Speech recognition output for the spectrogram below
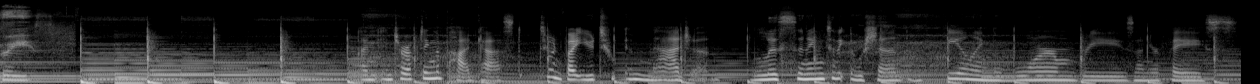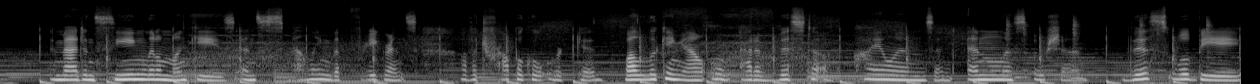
Breathe. I'm interrupting the podcast to invite you to imagine listening to the ocean and feeling the warm breeze on your face. Imagine seeing little monkeys and smelling the fragrance of a tropical orchid while looking out at a vista of islands and endless ocean. This will be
